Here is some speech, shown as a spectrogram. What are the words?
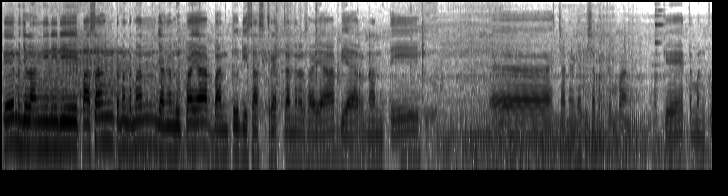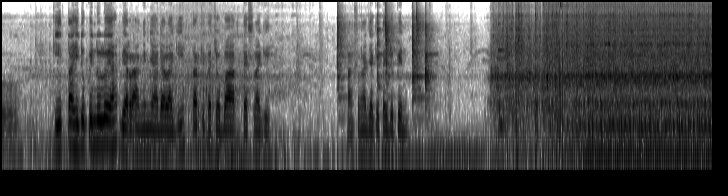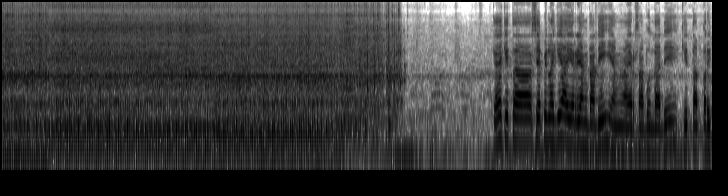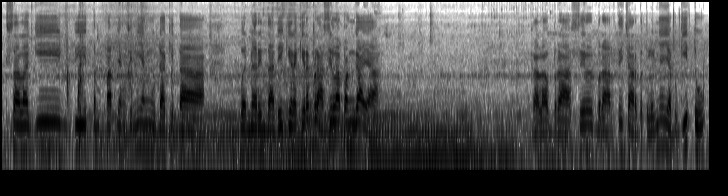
Oke menjelang ini dipasang teman-teman jangan lupa ya bantu di subscribe channel saya biar nanti eh, channelnya bisa berkembang. Oke temanku kita hidupin dulu ya biar anginnya ada lagi. Ntar kita coba tes lagi. Langsung aja kita hidupin Kita siapin lagi air yang tadi yang air sabun tadi. Kita periksa lagi di tempat yang sini yang udah kita benerin tadi. Kira-kira berhasil apa enggak ya? Kalau berhasil berarti cara betulnya ya begitu.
